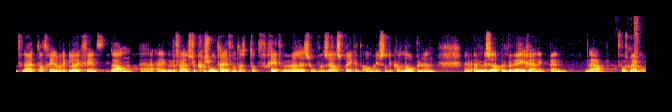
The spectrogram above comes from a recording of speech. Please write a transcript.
vanuit datgene wat ik leuk vind, dan, uh, en ik doe het vanuit een stuk gezondheid, want dat, dat vergeten we wel eens, hoe vanzelfsprekend het allemaal is dat ik kan lopen en, en, mezelf, en bewegen. En ik ben, nou ja, volgens mij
